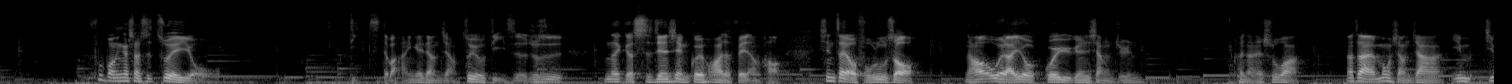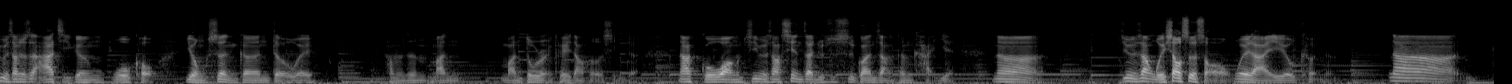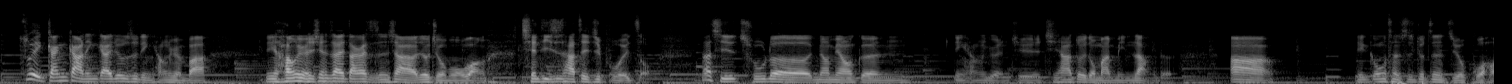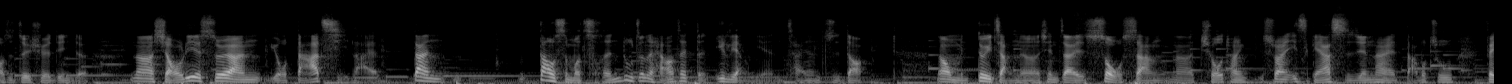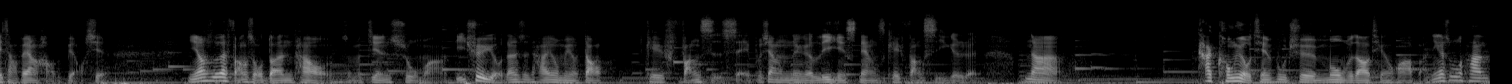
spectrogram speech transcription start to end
富邦应该算是最有底子的吧？应该这样讲，最有底子的就是那个时间线规划的非常好。现在有福禄寿，然后未来又有鲑鱼跟祥军，很难输啊。那在梦想家，因基本上就是阿吉跟倭口、永胜跟德威，他们真的蛮蛮多人可以当核心的。那国王基本上现在就是士官长跟凯燕，那基本上微笑射手未来也有可能。那最尴尬的应该就是领航员吧，领航员现在大概只剩下六九魔王，前提是他这季不会走。那其实除了喵喵跟领航员，其实其他队都蛮明朗的啊。连工程师就真的只有国豪是最确定的。那小烈虽然有打起来，但到什么程度，真的还要再等一两年才能知道。那我们队长呢，现在受伤，那球团虽然一直给他时间，他也打不出非常非常好的表现。你要说在防守端他有什么坚术嘛？的确有，但是他又没有到可以防死谁，不像那个 Legends 那样子可以防死一个人。那他空有天赋，却摸不到天花板。应该说他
